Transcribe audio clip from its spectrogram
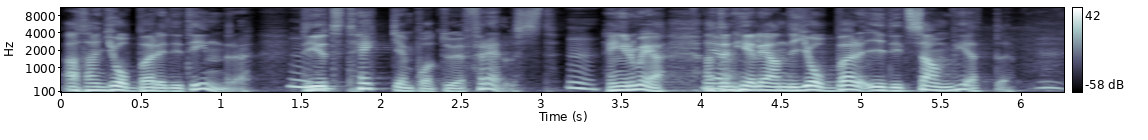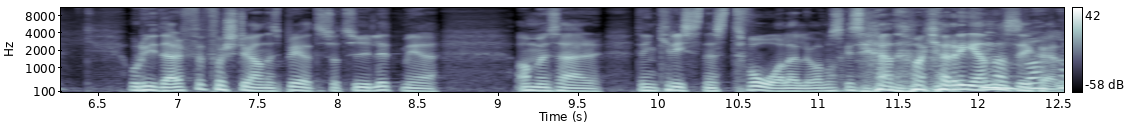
Att han jobbar i ditt inre. Det är ju ett tecken på att du är frälst. Mm. Hänger du med? Att Ja. den helige ande jobbar i ditt samvete. Och det är därför första Johannesbrevet är så tydligt med ja, men så här, den kristnes tvål, eller vad man ska säga, när man kan rena sig själv.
